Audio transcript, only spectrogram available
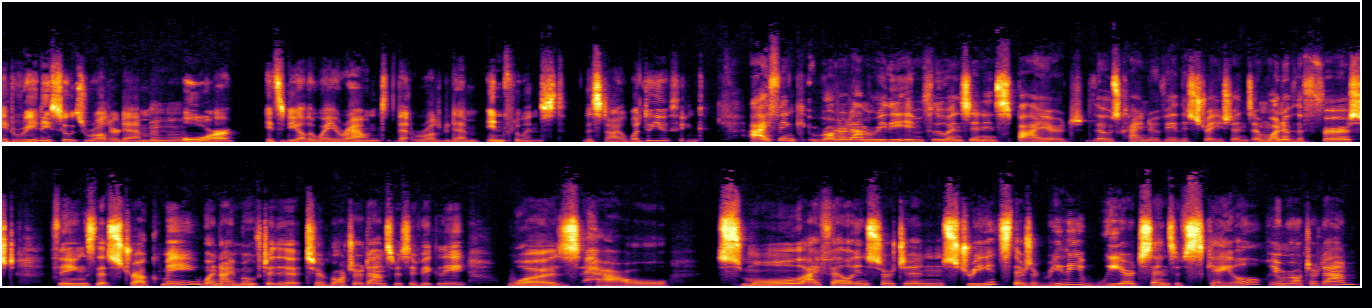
it really suits Rotterdam mm-hmm. or it's the other way around that Rotterdam influenced the style. What do you think? I think Rotterdam really influenced and inspired those kind of illustrations. And one of the first things that struck me when I moved to the to Rotterdam specifically was how small I felt in certain streets. There's a really weird sense of scale in Rotterdam,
